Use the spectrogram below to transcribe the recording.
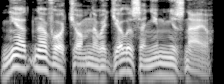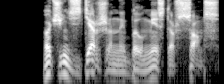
Ни одного темного дела за ним не знаю. Очень сдержанный был мистер Сомс.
